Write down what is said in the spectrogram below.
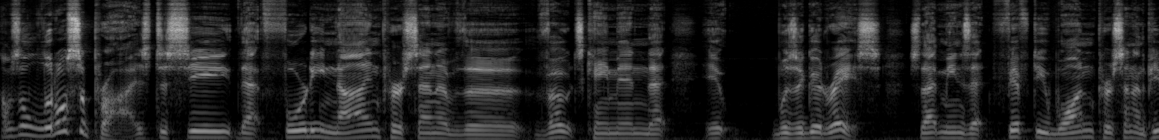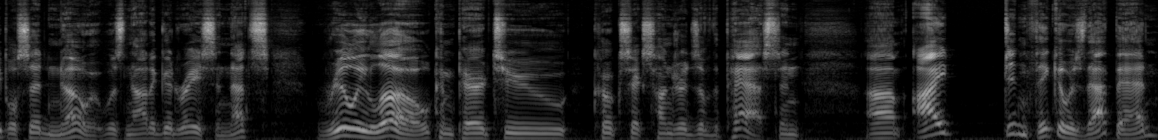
I was a little surprised to see that 49% of the votes came in that it was a good race. So that means that 51% of the people said no, it was not a good race. And that's really low compared to Coke 600s of the past. And um, I didn't think it was that bad.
